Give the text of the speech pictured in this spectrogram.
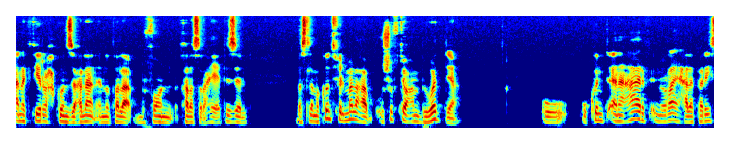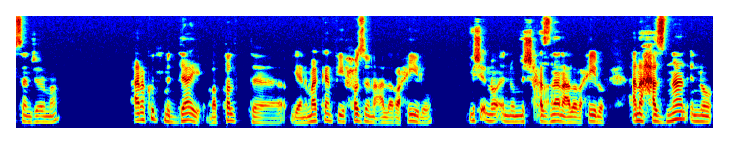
أنا كثير راح أكون زعلان إنه طلع بوفون خلص راح يعتزل. بس لما كنت في الملعب وشفته عم بيودع و... وكنت أنا عارف إنه رايح على باريس سان جيرمان أنا كنت متضايق بطلت آه، يعني ما كان في حزن على رحيله. مش إنه إنه مش حزنان على رحيله أنا حزنان إنه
